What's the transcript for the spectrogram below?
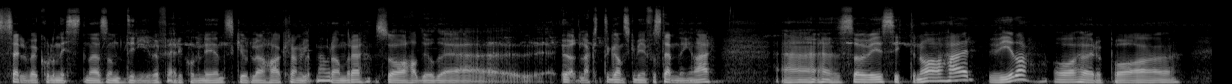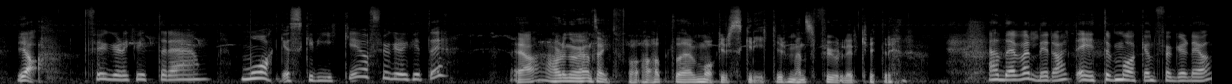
selve kolonistene som driver feriekolonien skulle ha kranglet med hverandre, så hadde jo det ødelagt ganske mye for stemningen her. Eh, så vi sitter nå her, vi da, og hører på ja. Fuglekvitteret. Måkeskriket og fuglekvitter. Ja, Har du noen gang tenkt på at uh, måker skriker mens fugler kvitrer? Ja, det er veldig rart. Er ikke måken fugl, det òg?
